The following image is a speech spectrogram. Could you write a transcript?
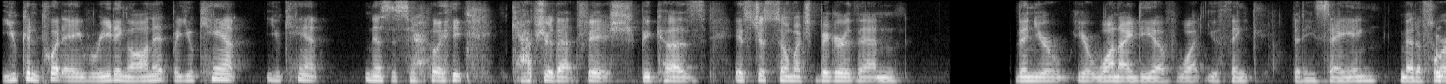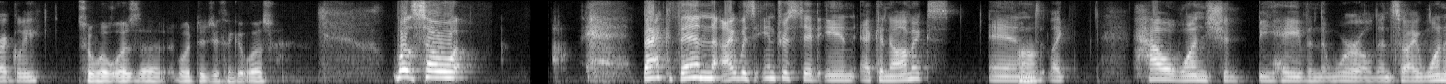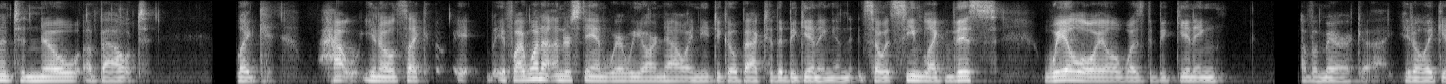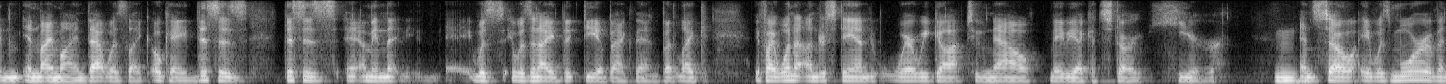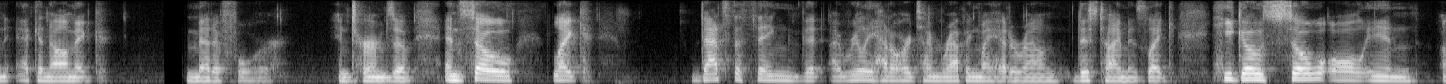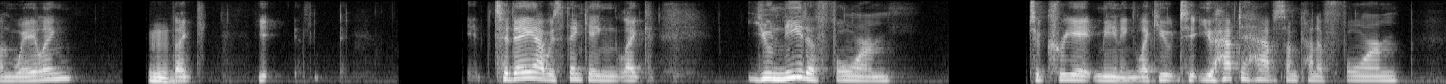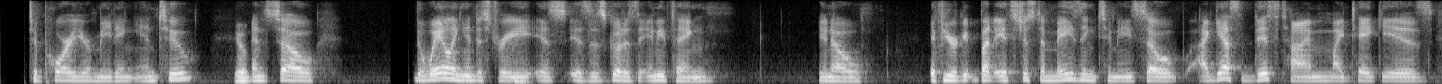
you can put a reading on it, but you can't you can't necessarily capture that fish because it's just so much bigger than than your your one idea of what you think that he's saying metaphorically. So, so what was that? What did you think it was? Well, so back then I was interested in economics and huh? like how one should behave in the world and so I wanted to know about like how you know it's like if I want to understand where we are now I need to go back to the beginning and so it seemed like this whale oil was the beginning of America. You know, like in in my mind, that was like, okay, this is this is. I mean, it was it was an idea back then, but like, if I want to understand where we got to now, maybe I could start here. Mm. And so it was more of an economic metaphor in terms of, and so like that's the thing that I really had a hard time wrapping my head around this time is like he goes so all in on whaling. Mm. Like he, today I was thinking like you need a form to create meaning. Like you to, you have to have some kind of form to pour your meaning into. Yep. And so the whaling industry is is as good as anything you know if you're but it's just amazing to me. So i guess this time my take is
